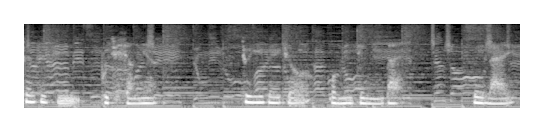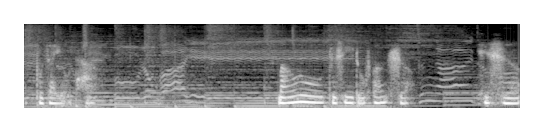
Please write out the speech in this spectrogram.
劝自己不去想念，就意味着我们已经明白，未来不再有他。忙碌只是一种方式。其实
